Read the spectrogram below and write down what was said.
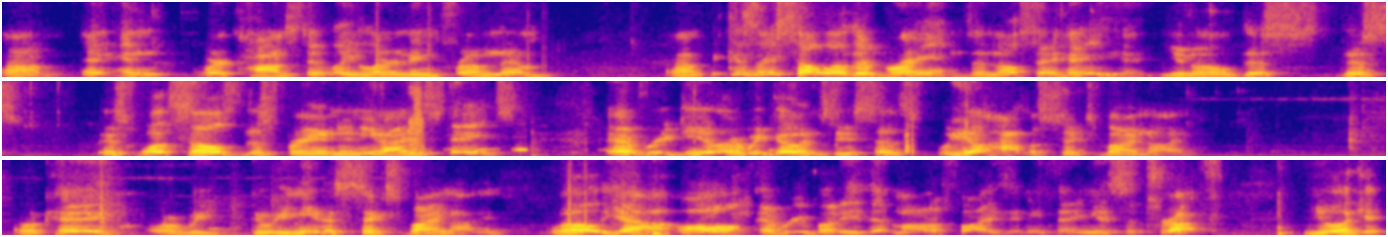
um, and, and we're constantly learning from them um, because they sell other brands, and they'll say, "Hey, you know this this is what sells this brand. In the United States, every dealer we go into says, we don't have a six by nine. Okay. Or we do we need a six by nine? Well, yeah, all everybody that modifies anything is a truck. You look at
